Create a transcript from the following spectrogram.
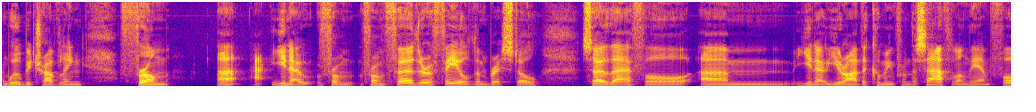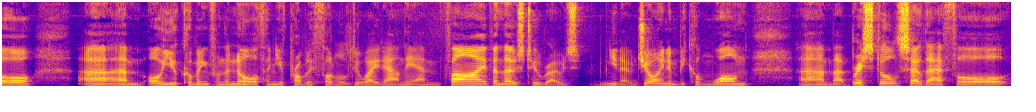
will be traveling from uh, you know, from from further afield than Bristol. So therefore, um, you know, you're either coming from the south along the M4, um, or you're coming from the north and you've probably funneled your way down the M5, and those two roads, you know, join and become one um, at Bristol. So therefore,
